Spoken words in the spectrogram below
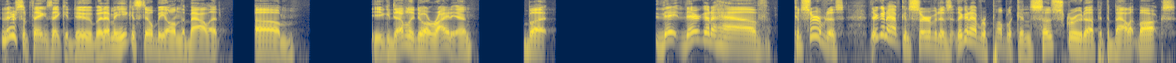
And there's some things they could do, but I mean, he could still be on the ballot. Um, you could definitely do a write-in, but they they're going to have conservatives. They're going to have conservatives. They're going to have Republicans so screwed up at the ballot box,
